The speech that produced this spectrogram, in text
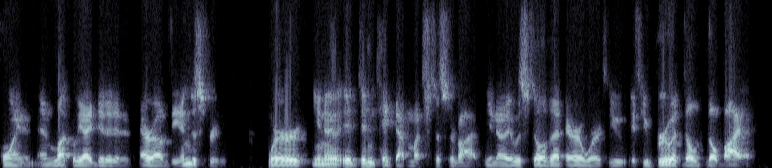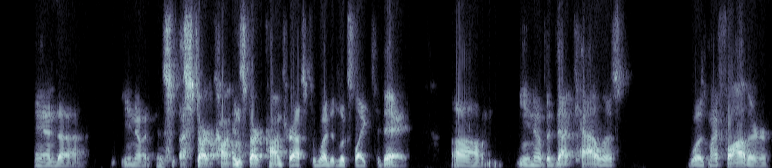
point. And, and luckily, I did it in an era of the industry where you know it didn't take that much to survive. You know, it was still of that era where if you if you brew it, they'll they'll buy it. And uh, you know, a stark con- in stark contrast to what it looks like today um, you know, but that catalyst was my father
